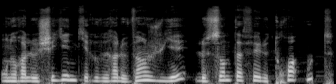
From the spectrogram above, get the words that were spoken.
On aura le Cheyenne qui rouvrira le 20 juillet, le Santa Fe le 3 août,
